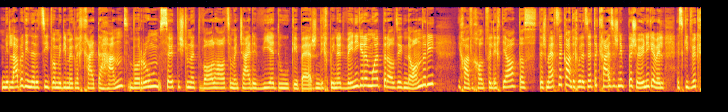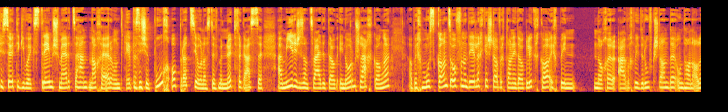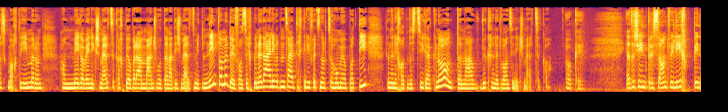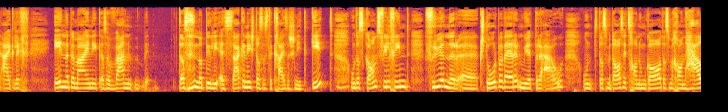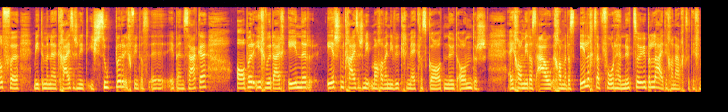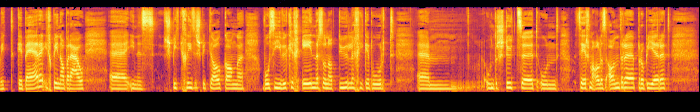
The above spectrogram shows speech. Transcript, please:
wir leben in einer Zeit, wo wir die Möglichkeiten haben. Warum solltest du nicht die Wahl haben, zu entscheiden, wie du gebärst? Und ich bin nicht weniger eine Mutter als irgendeine andere. Ich habe einfach halt vielleicht, ja, dass der Schmerz nicht kann. Ich will jetzt nicht den Kaiserschnitt beschönigen, weil es gibt wirklich solche, die extrem Schmerzen haben nachher. Und Eben. das ist eine Bauchoperation, das dürfen wir nicht vergessen. Auch mir ist es am zweiten Tag enorm schlecht gegangen. Aber ich muss ganz offen und ehrlich gestehen, ich habe da Glück gehabt. Ich bin nachher einfach wieder aufgestanden und habe alles gemacht wie immer und habe mega wenig Schmerzen gehabt. Ich bin aber auch ein Mensch, der dann auch die Schmerzmittel nimmt, die man darf. Also ich bin nicht eine, die dann sagt, ich greife jetzt nur zur Homöopathie, sondern ich habe das Zeug auch genommen und dann auch wirklich nicht wahnsinnig Schmerzen gehabt. Okay. Ja, das ist interessant, weil ich bin eigentlich eher der Meinung, also wenn dass es natürlich ein Segen ist, dass es den Kaiserschnitt gibt und dass ganz viele Kinder früher äh, gestorben wären, Mütter auch. Und dass man das jetzt kann umgehen dass man kann helfen mit einem Kaiserschnitt, ist super. Ich finde das äh, eben ein Segen. Aber ich würde eigentlich eher ersten Kaiserschnitt machen, wenn ich wirklich merke, es geht nicht anders. Ich habe mir das auch, ich habe mir das ehrlich gesagt vorher nicht so überlegt. Ich habe einfach gesagt, ich will gebären. Ich bin aber auch äh, in ein kleines Spital gegangen, wo sie wirklich eher so natürliche Geburt ähm, unterstützen und zuerst mal alles andere probieren.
